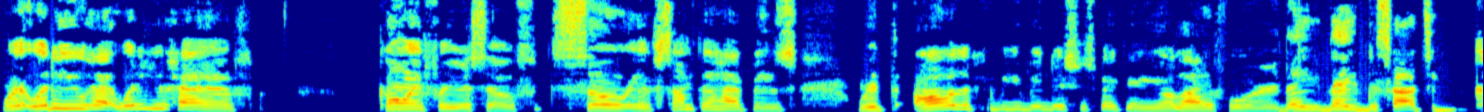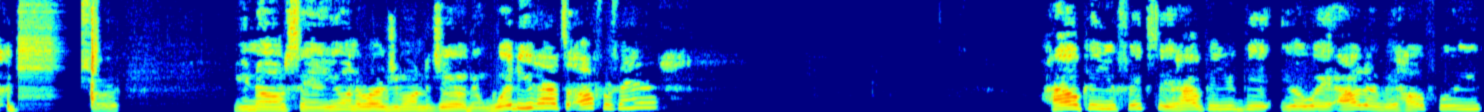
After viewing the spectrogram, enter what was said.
What what do you have what do you have going for yourself? So if something happens with all the people you've been disrespecting in your life or they they decide to cut you or you know what I'm saying, you're on the verge of going to jail, then what do you have to offer, fam? How can you fix it? How can you get your way out of it? Hopefully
